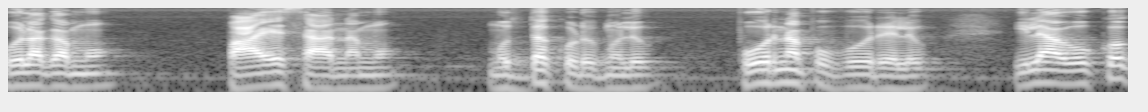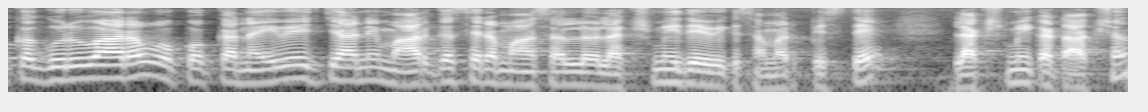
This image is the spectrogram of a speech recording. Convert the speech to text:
పులగము పాయసానము ముద్ద కుడుములు పూర్ణపు పూరెలు ఇలా ఒక్కొక్క గురువారం ఒక్కొక్క నైవేద్యాన్ని మార్గశిర మాసంలో లక్ష్మీదేవికి సమర్పిస్తే లక్ష్మీ కటాక్షం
